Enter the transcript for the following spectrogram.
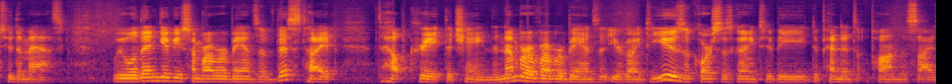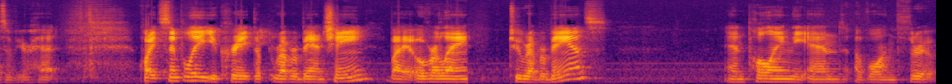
to the mask. We will then give you some rubber bands of this type to help create the chain. The number of rubber bands that you're going to use, of course, is going to be dependent upon the size of your head. Quite simply, you create the rubber band chain by overlaying two rubber bands, and pulling the end of one through.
